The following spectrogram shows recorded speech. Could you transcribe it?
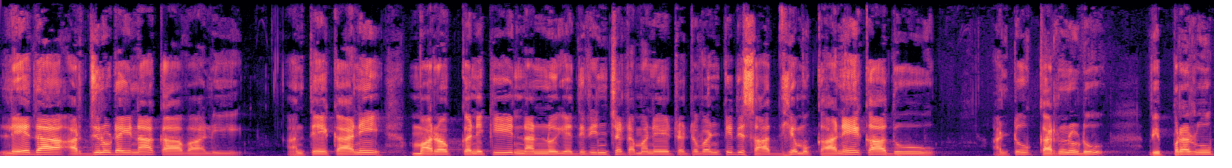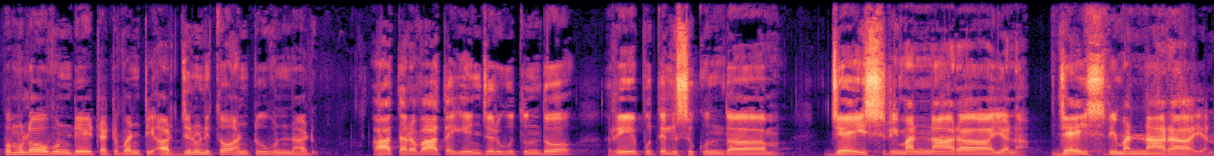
లేదా అర్జునుడైనా కావాలి. అంతేకాని మరొక్కనికి నన్ను ఎదిరించటం అనేటటువంటిది సాధ్యము కానే కాదు అంటూ కర్ణుడు విప్రరూపములో ఉండేటటువంటి అర్జునునితో అంటూ ఉన్నాడు. ఆ తర్వాత ఏం జరుగుతుందో రేపు తెలుసుకుందాం. జై శ్రీమన్నారాయణ. జై శ్రీమన్నారాయణ.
